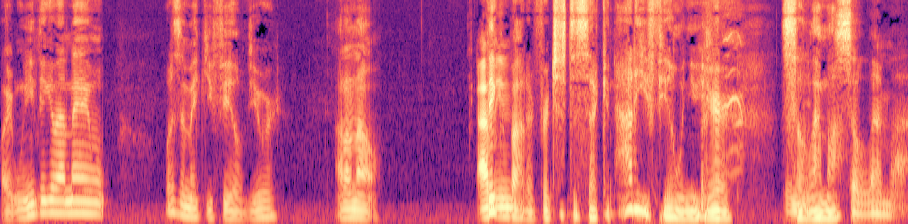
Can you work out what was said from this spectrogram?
Like when you think of that name, what does it make you feel, viewer? I don't know. I think mean, about it for just a second. How do you feel when you hear Selema? Selema.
